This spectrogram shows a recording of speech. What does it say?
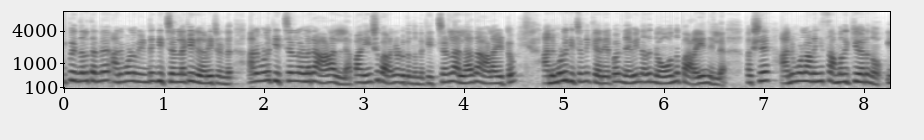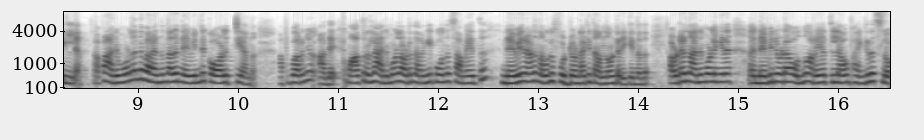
ഇപ്പോൾ ഇന്നലെ തന്നെ അനുമോൾ വീണ്ടും കിച്ചണിലേക്ക് കയറിയിട്ടുണ്ട്. അനുമോൾ കിച്ചണിലുള്ള ഒരാളല്ല. അനീഷ് പറഞ്ഞു കൊടുക്കുന്നുണ്ട്. കിച്ചണിലല്ലാത്ത ആളായിട്ടും അനുമോൾ കിച്ചണിൽ കയറിയപ്പോൾ നവീൻ അത് നോ എന്ന് പറയുന്നില്ല. പക്ഷേ അനുമോളാണെങ്കിൽ സമ്മതിക്കുമായിരുന്നോ? ഇല്ല. അപ്പോൾ അനുമോൾ എന്ന് പറയുന്നത് അത് നെവിന്റെ ക്വാളിറ്റിയാണ് അപ്പോൾ പറഞ്ഞു അതെ മാത്രമല്ല അനുമോൾ അവിടെ ഇറങ്ങി പോകുന്ന സമയത്ത് നെവിനാണ് നമുക്ക് ഫുഡ് ഉണ്ടാക്കി തന്നുകൊണ്ടിരിക്കുന്നത്. അവിടെ നിന്ന് അനുമോൾ ഇങ്ങനെ നെവിൻ ഇവിടെ ഒന്നും അറിയത്തില്ല. അവൻ ഭയങ്കര സ്ലോ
